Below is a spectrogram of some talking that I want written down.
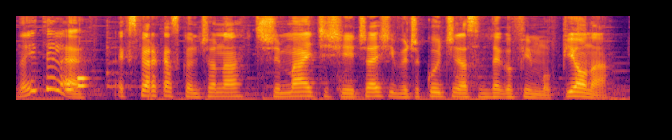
No i tyle. Ekspiarka skończona. Trzymajcie się i cześć i wyczekujcie następnego filmu. Piona!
